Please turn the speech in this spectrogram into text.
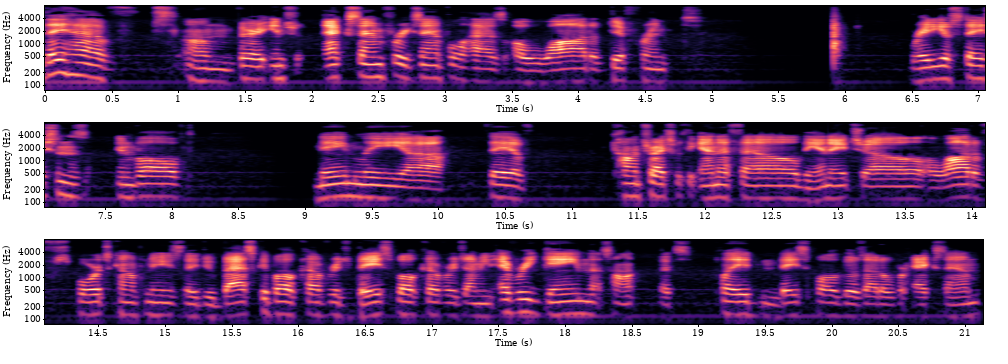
they have um, very int- XM, for example, has a lot of different radio stations involved. Namely, uh, they have contracts with the NFL, the NHL, a lot of sports companies. They do basketball coverage, baseball coverage. I mean, every game that's on that's played in baseball goes out over XM.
